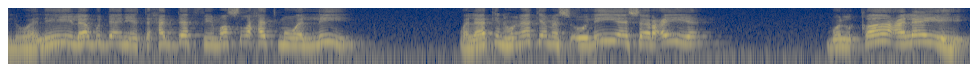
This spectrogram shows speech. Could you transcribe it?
الولي لابد أن يتحدث في مصلحة موليه ولكن هناك مسؤولية شرعية ملقاة عليه.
